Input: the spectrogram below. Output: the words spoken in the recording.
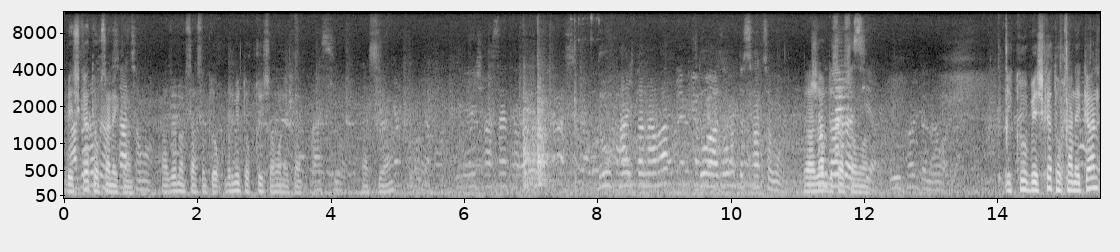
бешка 1900 тоқсан экан сомон. 1900 сом тоқ 1900 сомон экан россия. Тамом 25 да 90 2200 сомон. Ишам 2200 дари сомон. Россия, 25 да 90 ику бешка тоқсан экан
